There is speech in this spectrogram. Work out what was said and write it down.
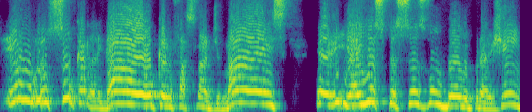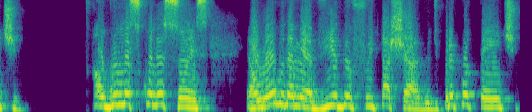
eu, eu sou um cara legal, que eu não faço nada demais. E aí as pessoas vão dando para a gente algumas coleções. Ao longo da minha vida, eu fui taxado de prepotente,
